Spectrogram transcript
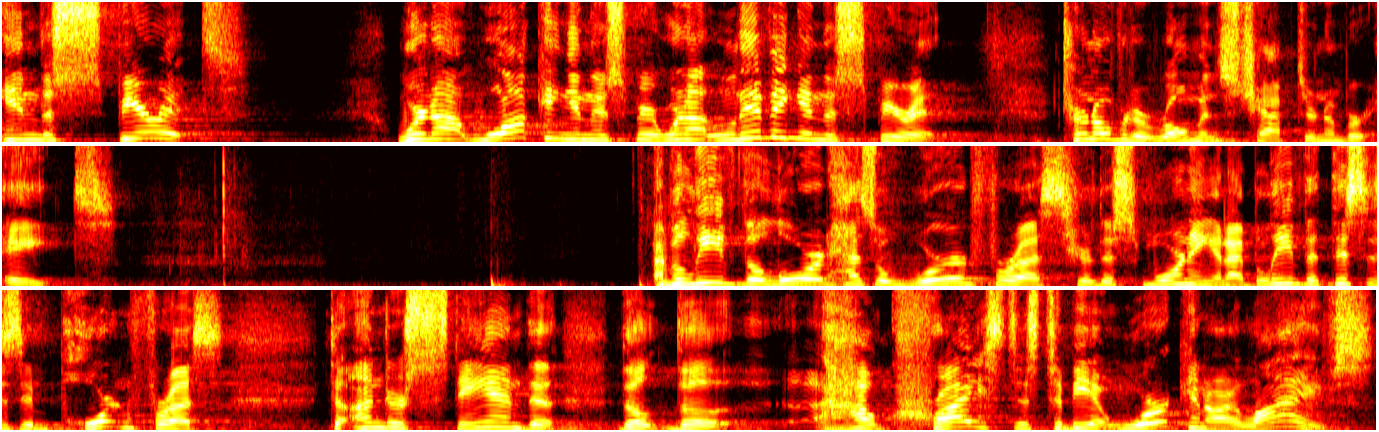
in the Spirit. We're not walking in the Spirit. We're not living in the Spirit. Turn over to Romans chapter number 8. I believe the Lord has a word for us here this morning, and I believe that this is important for us to understand the, the, the, how Christ is to be at work in our lives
